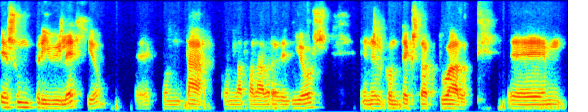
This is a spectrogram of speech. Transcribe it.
es un privilegio eh, contar con la palabra de Dios en el contexto actual. Eh,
